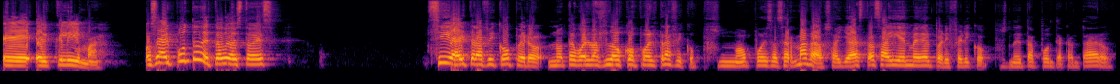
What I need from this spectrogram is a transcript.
Eh, el clima. O sea, el punto de todo esto es, sí hay tráfico, pero no te vuelvas loco por el tráfico, pues no puedes hacer nada, o sea, ya estás ahí en medio del periférico, pues neta, ponte a cantar o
